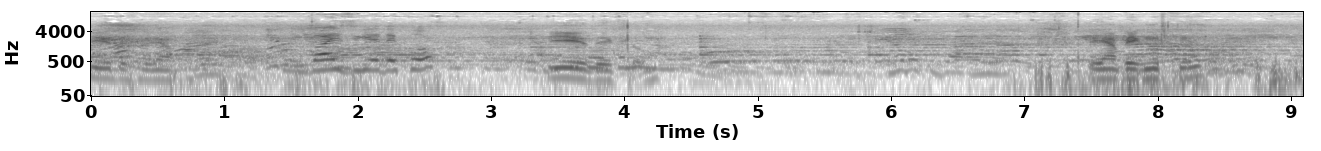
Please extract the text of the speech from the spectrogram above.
ये देख लो यहाँ गाइस ये देखो। ये देख लो। यहाँ पे एक मूर्ति है।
